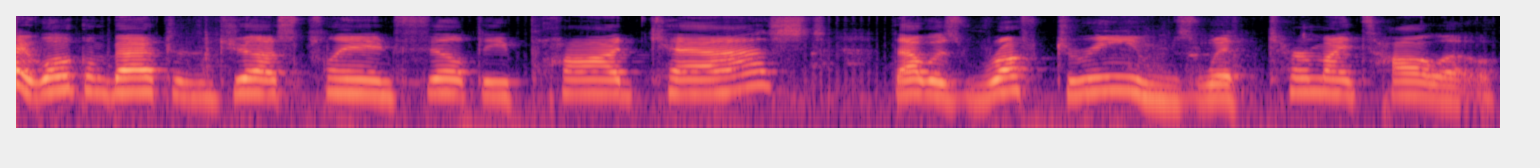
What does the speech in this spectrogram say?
right, welcome back to the Just Plain Filthy podcast. That was Rough Dreams with Termites Hollow.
